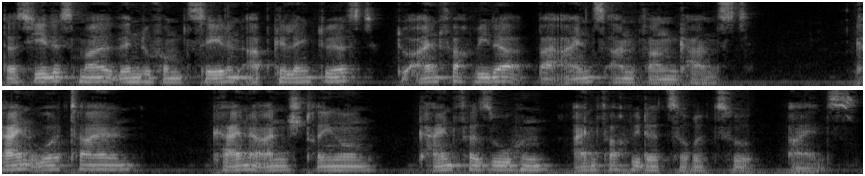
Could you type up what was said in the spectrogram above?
dass jedes Mal, wenn du vom Zählen abgelenkt wirst, du einfach wieder bei eins anfangen kannst. Kein Urteilen, keine Anstrengung, kein Versuchen, einfach wieder zurück zu eins.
